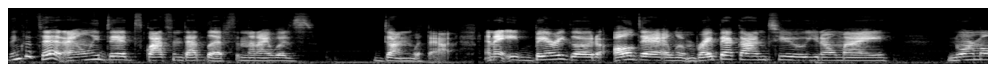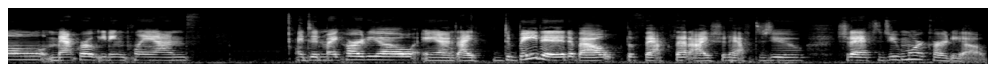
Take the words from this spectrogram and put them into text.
i think that's it i only did squats and deadlifts and then i was done with that and i ate very good all day i went right back onto you know my normal macro eating plans I did my cardio and I debated about the fact that I should have to do should I have to do more cardio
